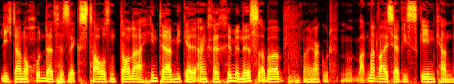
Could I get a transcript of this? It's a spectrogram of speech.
liegt da noch 106.000 Dollar hinter Miguel Angel Jimenez, aber naja gut, man, man weiß ja, wie es gehen kann.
